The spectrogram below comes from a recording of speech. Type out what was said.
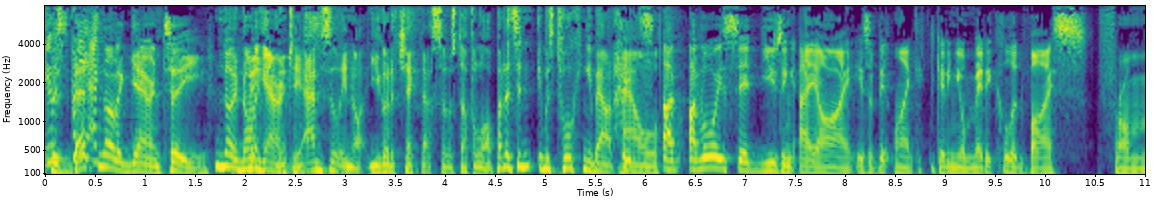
It was that's ac- not a guarantee. No, not a guarantee. things. Absolutely not. You got to check that sort of stuff a lot. But it's an, it was talking about how I've, I've always said using AI is a bit like getting your medical advice from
